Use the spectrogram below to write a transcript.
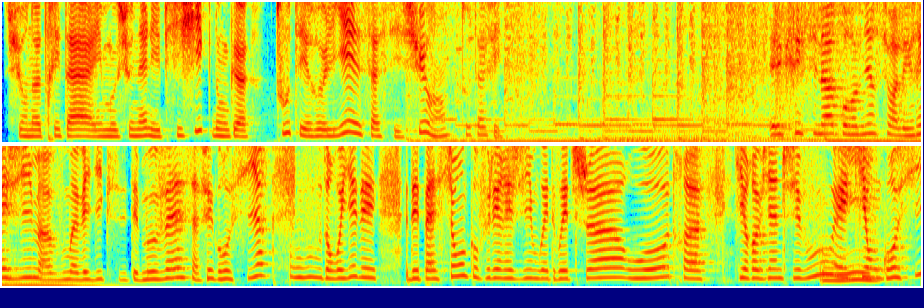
sur notre état émotionnel et psychique. Donc tout est relié, ça c'est sûr, hein, tout à fait. Et Christina, pour revenir sur les régimes, vous m'avez dit que c'était mauvais, ça fait grossir. Vous vous envoyez des, des patients qui ont fait les régimes Weight Watcher ou autres, qui reviennent chez vous et qui ont grossi?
